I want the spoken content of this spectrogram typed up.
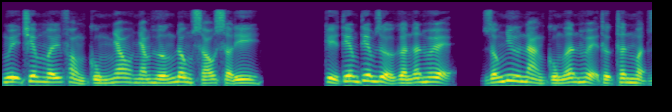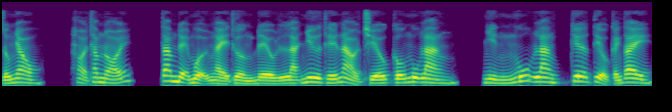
Ngụy Chiêm mấy phòng cùng nhau nhắm hướng đông sáu sở đi. Kỷ tiêm tiêm rửa gần ân huệ, giống như nàng cùng ân huệ thực thân mật giống nhau, hỏi thăm nói, tam đệ mỗi ngày thường đều là như thế nào chiếu cấu ngũ lang, nhìn ngũ lang kia tiểu cánh tay,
